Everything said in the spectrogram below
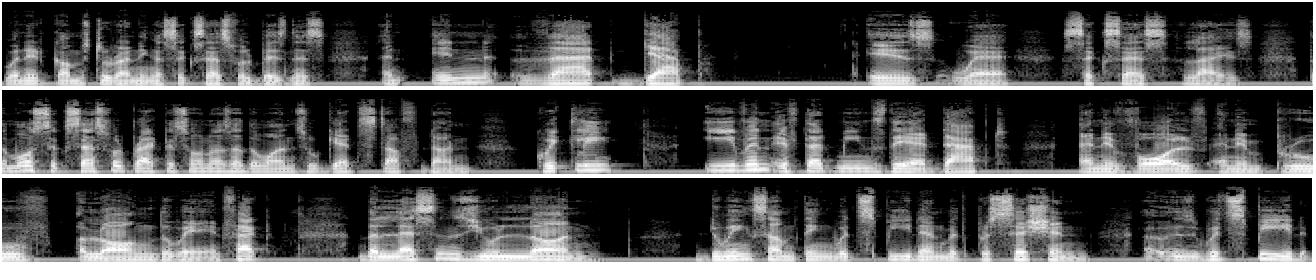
when it comes to running a successful business. And in that gap, is where success lies. The most successful practice owners are the ones who get stuff done quickly, even if that means they adapt and evolve and improve along the way. In fact, the lessons you learn doing something with speed and with precision, uh, with speed,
